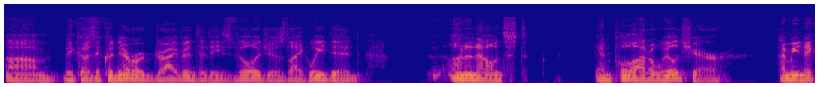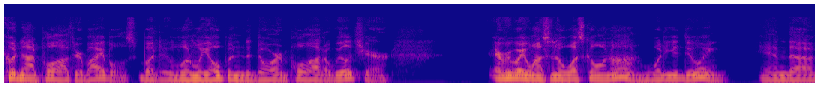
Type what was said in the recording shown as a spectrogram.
um, because they could never drive into these villages like we did unannounced and pull out a wheelchair I mean, they could not pull out their Bibles, but when we open the door and pull out a wheelchair, everybody wants to know what's going on. What are you doing? And uh,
